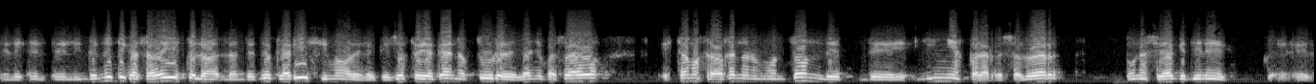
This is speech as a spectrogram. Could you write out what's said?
El, intendente Casabey esto lo, entendió clarísimo desde que yo estoy acá en octubre del año pasado. Estamos trabajando en un montón de, de líneas para resolver una ciudad que tiene eh,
